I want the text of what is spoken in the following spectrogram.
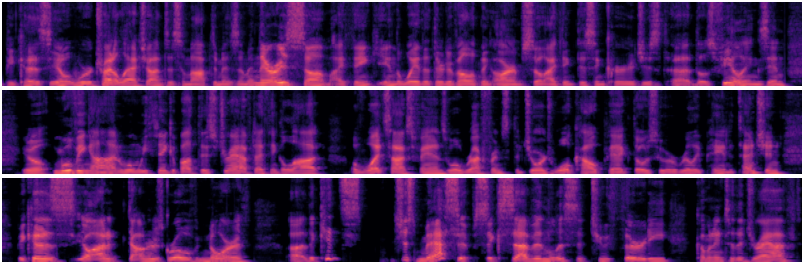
because, you know, we're trying to latch on to some optimism and there is some, I think, in the way that they're developing arms. So I think this encourages uh, those feelings. And, you know, moving on, when we think about this draft, I think a lot of White Sox fans will reference the George Wolkow pick, those who are really paying attention, because, you know, out of Downers Grove North, uh, the kid's just massive, six seven, listed 230 coming into the draft.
